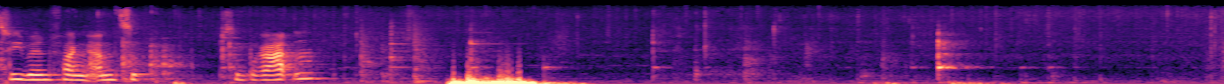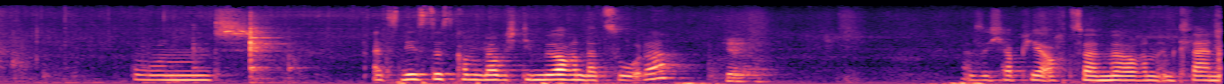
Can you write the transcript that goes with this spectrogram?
Zwiebeln fangen an zu, zu braten. Und als nächstes kommen, glaube ich, die Möhren dazu, oder? Genau. Also ich habe hier auch zwei Möhren in kleine,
